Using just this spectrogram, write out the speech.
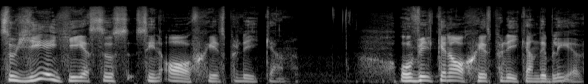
så ger Jesus sin avskedspredikan. Och vilken avskedspredikan det blev.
